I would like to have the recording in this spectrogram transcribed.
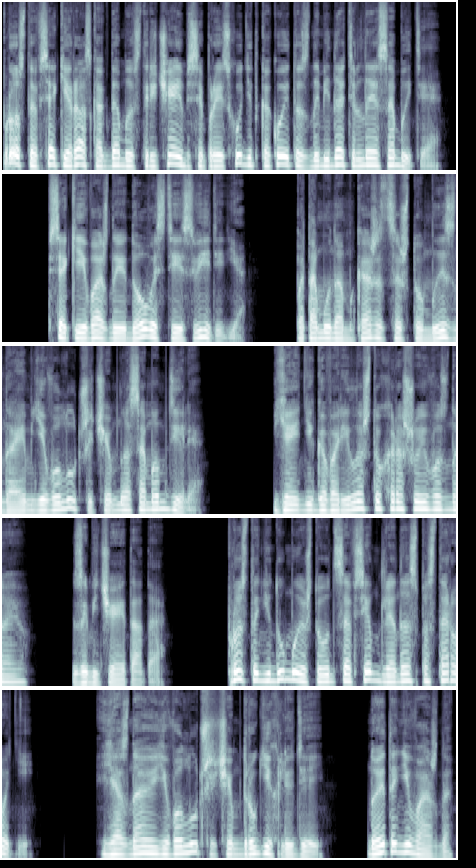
Просто всякий раз, когда мы встречаемся, происходит какое-то знаменательное событие. Всякие важные новости и сведения. Потому нам кажется, что мы знаем его лучше, чем на самом деле. «Я и не говорила, что хорошо его знаю», — замечает она. «Просто не думаю, что он совсем для нас посторонний. Я знаю его лучше, чем других людей, но это не важно.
